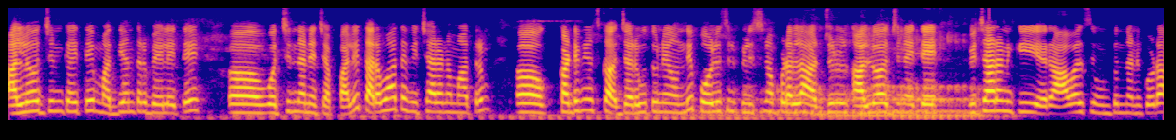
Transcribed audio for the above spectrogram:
అల్లు అర్జున్‌కైతే మధ్యంతర బెయిల్ అయితే వచ్చిందనే చెప్పాలి. తర్వాత విచారణ మాత్రం కంటిన్యూస్‌గా జరుగుతూనే ఉంది. పోలీసులు పిలిచినప్పుడల్లా అర్జున్ అల్లు అర్జున్ అయితే విచారణకి రావాల్సి ఉంటుందని కూడా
